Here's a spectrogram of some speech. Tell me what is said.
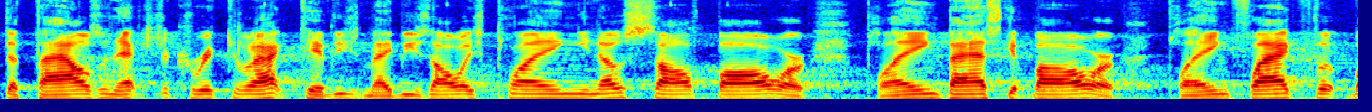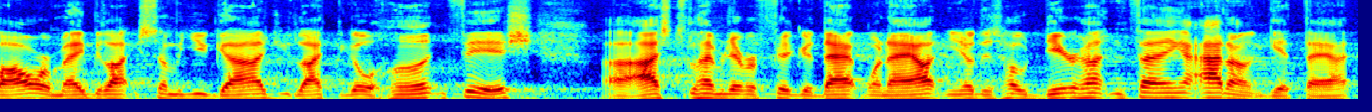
the thousand extracurricular activities. Maybe he's always playing, you know, softball or playing basketball or playing flag football, or maybe like some of you guys, you like to go hunt and fish. Uh, I still haven't ever figured that one out. You know, this whole deer hunting thing, I don't get that.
